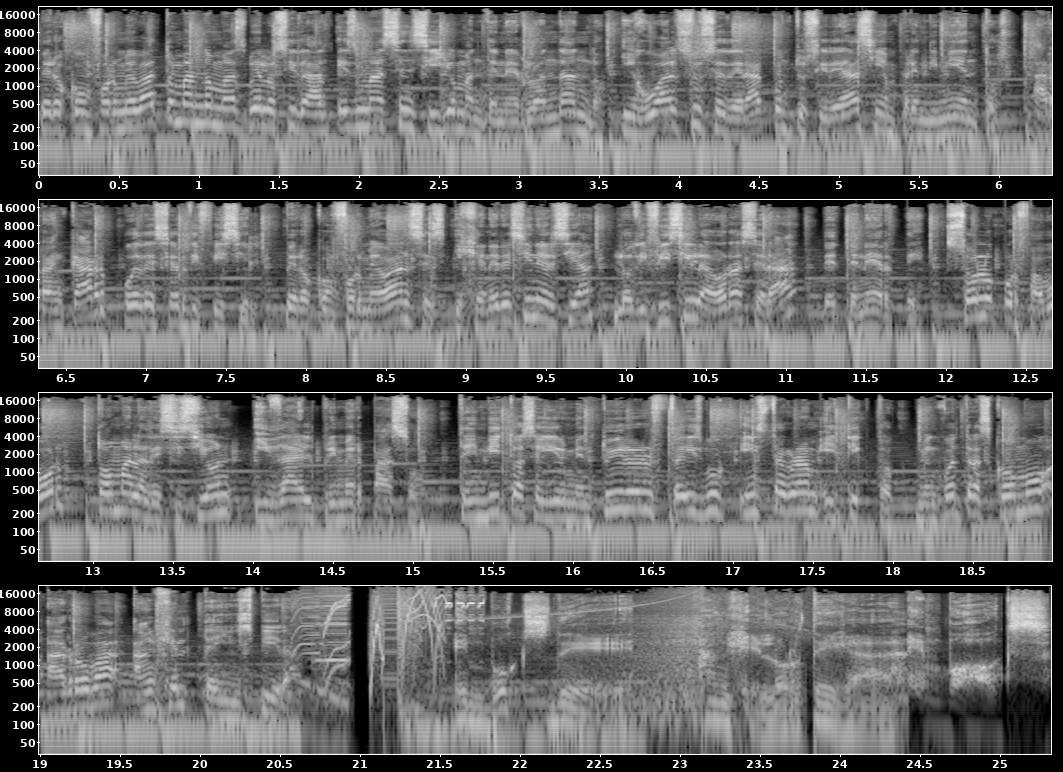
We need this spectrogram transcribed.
pero conforme va tomando más velocidad es más sencillo mantenerlo andando. Igual sucederá con tus ideas y emprendimientos. Arrancar puede ser difícil, pero conforme avances y generes inercia, lo difícil ahora será detenerte. Solo por favor, toma la decisión y da el primer paso. Te invito a seguirme en Twitter, Facebook, Instagram y TikTok. Me encuentras como arroba Ángel Te Inspira. En box de Ángel Ortega. En box.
